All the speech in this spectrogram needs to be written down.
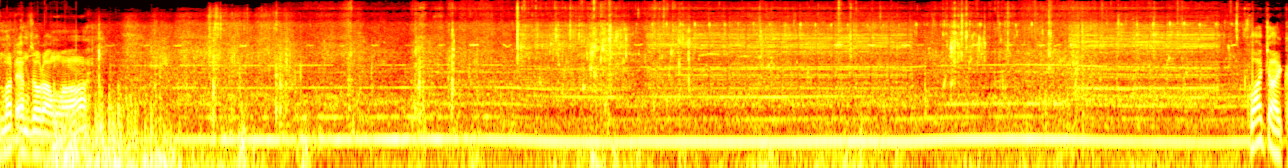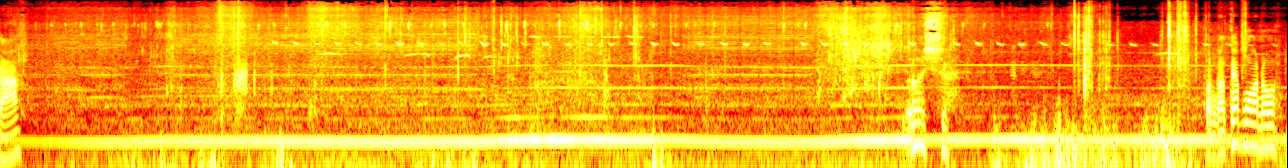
mất em dâu đồng nó quá trời cá ơi trời. còn cá tép ngon không?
